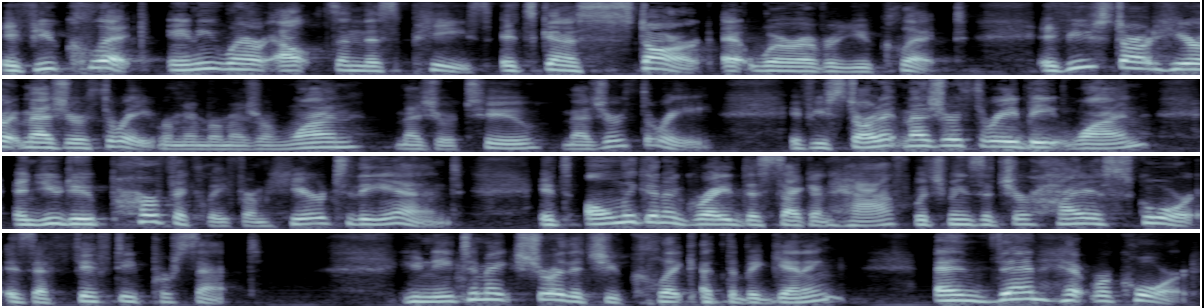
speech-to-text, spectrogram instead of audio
If you click anywhere else in this piece, it's going to start at wherever you clicked. If you start here at measure three, remember measure one, measure two, measure three. If you start at measure three, beat one, and you do perfectly from here to the end, it's only going to grade the second half, which means that your highest score is a 50%. You need to make sure that you click at the beginning and then hit record.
